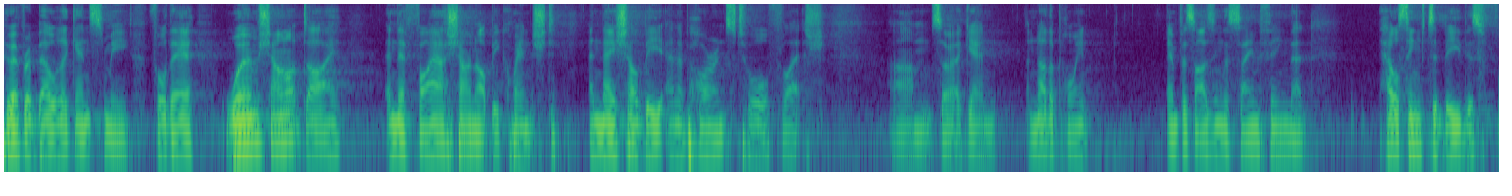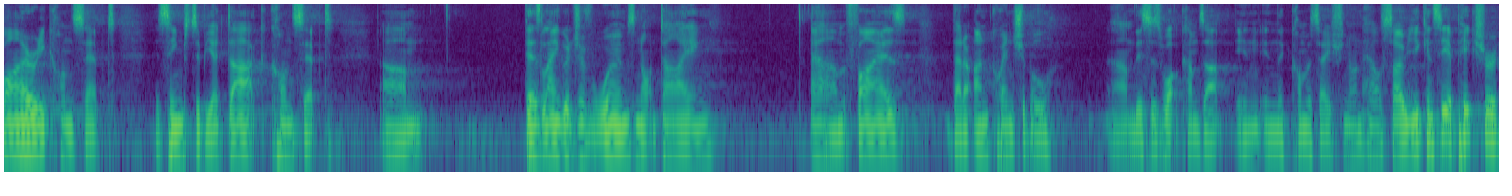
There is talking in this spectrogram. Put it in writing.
who have rebelled against me, for their worm shall not die, and their fire shall not be quenched, and they shall be an abhorrence to all flesh. Um, so, again, another point emphasizing the same thing that hell seems to be this fiery concept, it seems to be a dark concept. Um, there's language of worms not dying um, fires that are unquenchable. Um, this is what comes up in, in the conversation on hell. So you can see a picture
